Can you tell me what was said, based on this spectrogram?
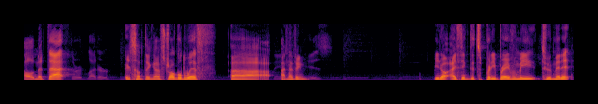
I'll admit that. It's something I've struggled with. Uh, I'm having, you know, I think it's pretty brave of me to admit it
